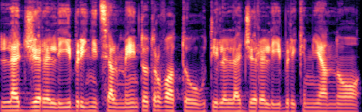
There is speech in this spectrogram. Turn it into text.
leggere libri, inizialmente ho trovato utile leggere libri che mi hanno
